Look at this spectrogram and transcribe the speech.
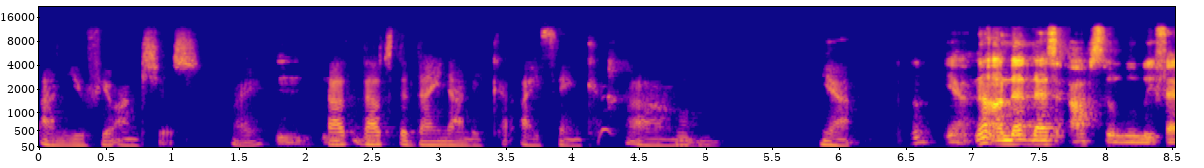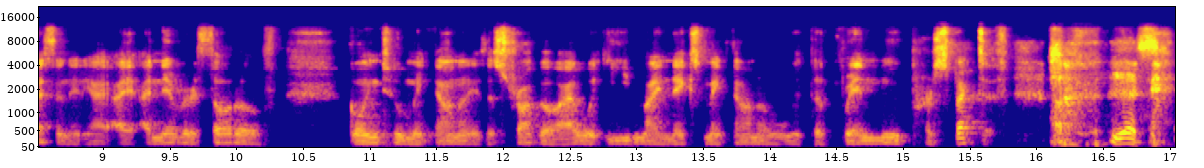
and you feel anxious right? Mm-hmm. That that's the dynamic, I think. Um, mm-hmm. Yeah. Uh-huh. Yeah, no, and that, that's absolutely fascinating. I, I, I never thought of going to McDonald's as a struggle. I would eat my next McDonald's with a brand new perspective. yes.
